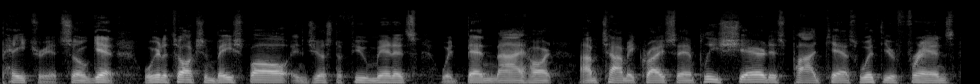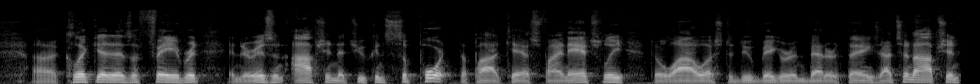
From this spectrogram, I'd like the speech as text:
Patriots. So again, we're going to talk some baseball in just a few minutes with Ben Neihart. I'm Tommy Krysan. Please share this podcast with your friends. Uh, click it as a favorite, and there is an option that you can support the podcast financially to allow us to do bigger and better things. That's an option.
